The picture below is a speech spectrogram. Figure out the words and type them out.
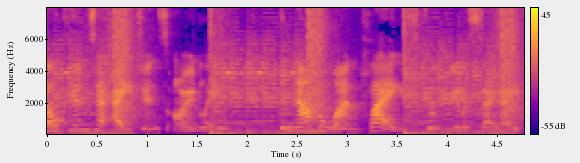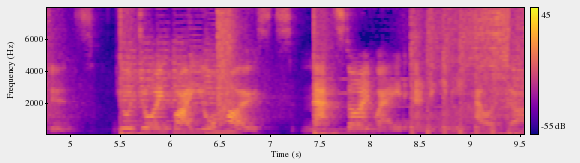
Welcome to Agents Only, the number one place for real estate agents. You're joined by your hosts, Matt Steinwade and Amy Callister.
